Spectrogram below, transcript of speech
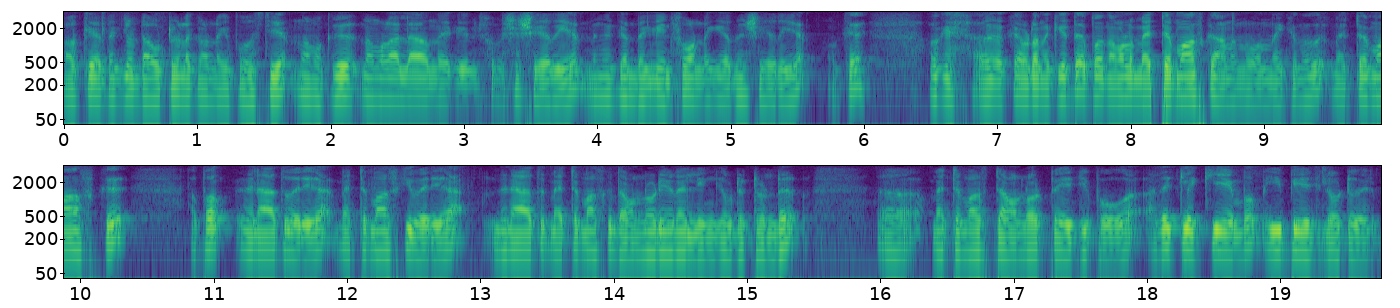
ഓക്കെ എന്തെങ്കിലും ഡൗട്ടുകളൊക്കെ ഉണ്ടെങ്കിൽ പോസ്റ്റ് ചെയ്യാം. നമുക്ക് നമ്മളല്ലാതെ ഇൻഫർമേഷൻ ഷെയർ ചെയ്യാം. നിങ്ങൾക്ക് എന്തെങ്കിലും ഇൻഫോ ഉണ്ടെങ്കിൽ അതും ഷെയർ ചെയ്യാം. ഓക്കെ? ഓക്കെ അതൊക്കെ അവിടെ നിൽക്കിയിട്ട് അപ്പോൾ നമ്മൾ മെറ്റമാസ്ക് ആണെന്ന് വന്നേക്കുന്നത്. മെറ്റമാസ്ക് അപ്പം ഇതിനകത്ത് വരിക. മെറ്റമാസ്കിൽ വരിക. ഇതിനകത്ത് മെറ്റമാസ്ക് ഡൗൺലോഡ് ചെയ്യുന്ന ലിങ്ക് ഇട്ടിട്ടുണ്ട്. മെറ്റമാസ്ക് ഡൗൺലോഡ് പേജിൽ പോവുക. അത് ക്ലിക്ക് ചെയ്യുമ്പം ഈ പേജിലോട്ട് വരും.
